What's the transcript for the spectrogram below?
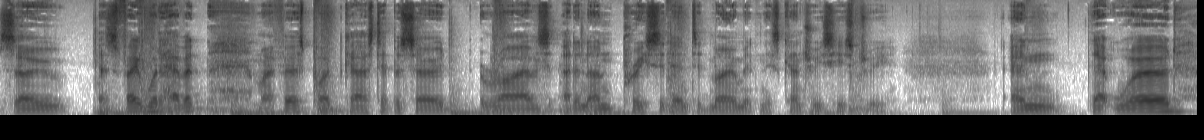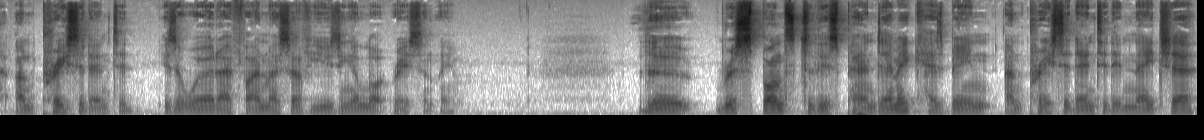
So, as fate would have it, my first podcast episode arrives at an unprecedented moment in this country's history. And that word, unprecedented, is a word I find myself using a lot recently. The response to this pandemic has been unprecedented in nature,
